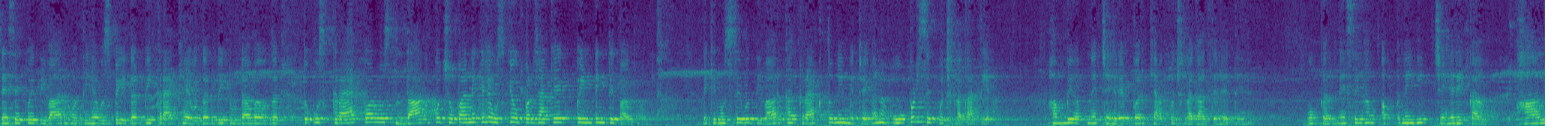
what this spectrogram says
जैसे कोई दीवार होती है, उस पर इधर भी क्रैक है, उधर भी टूटा हुआ है, उधर तो उस क्रैक और उस दाग को छुपाने के लिए उसके ऊपर जाके एक पेंटिंग टिपा दो। लेकिन उससे वो दीवार का क्रैक तो नहीं मिटेगा ना, ऊपर से कुछ लगा दिया। हम भी अपने चेहरे पर क्या कुछ लगाते रहते हैं। वो करने से हम अपने ही चेहरे का हाल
